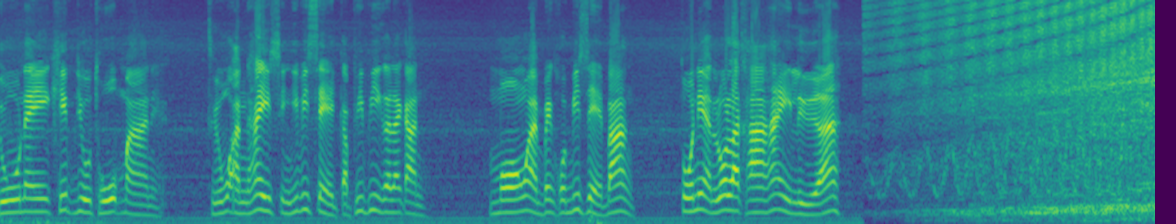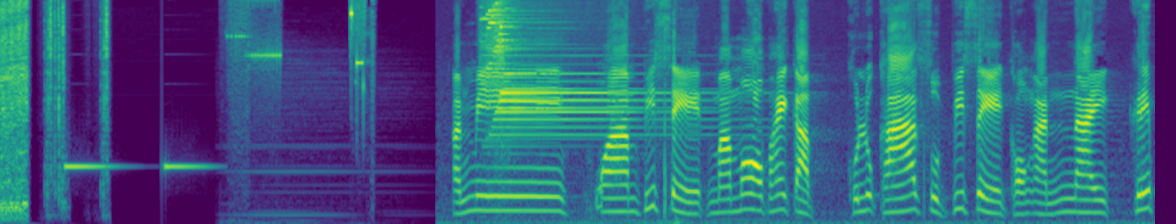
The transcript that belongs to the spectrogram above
ดูในคลิป YouTube มาเนี่ย ถือว่าอันให้สิ่งที่พิเศษกับพี่ๆก็แล้วกัน มองว่าอันเป็นคนพิเศษบ้าง ตัวเนี่ยลดราคาให้เหลือ อันมีความพิเศษมามอบให้กับคุณลูกค้าสุดพิเศษของอันในคลิป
